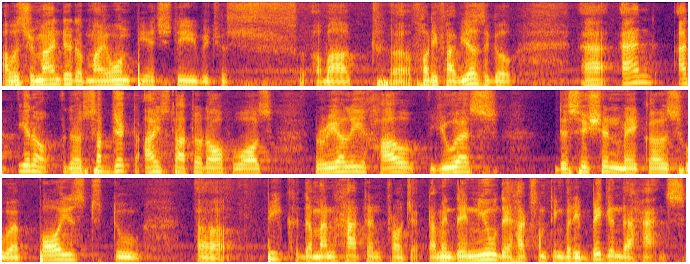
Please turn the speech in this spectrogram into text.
I was reminded of my own PhD, which was about uh, 45 years ago. Uh, and, at, you know, the subject I started off was really how U.S. decision makers who were poised to uh, peak the Manhattan Project. I mean, they knew they had something very big in their hands.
